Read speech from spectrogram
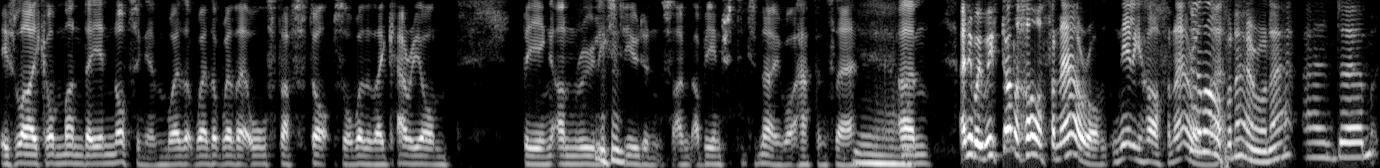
is like on Monday in Nottingham. Whether whether whether all stuff stops or whether they carry on being unruly students. I'm, I'll be interested to know what happens there. Yeah. Um, anyway, we've done a half an hour on, nearly half an hour. Done on half that. an hour on that, and um,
